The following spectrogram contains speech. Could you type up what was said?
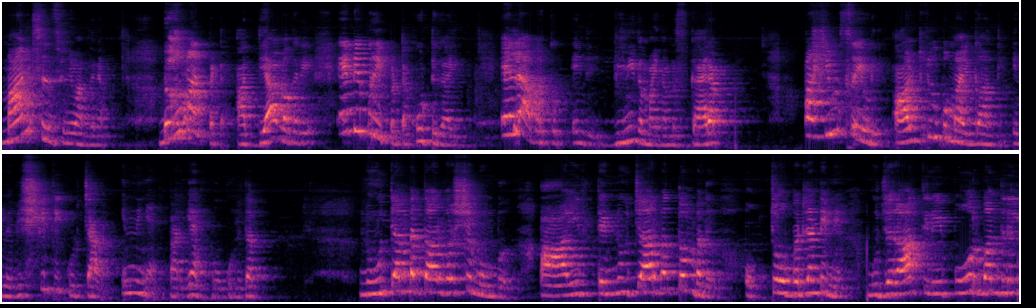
മാൻസൻസിന് വന്ദനം. ബഹുമാനപ്പെട്ട അധ്യാപകരെ എന്റെ പ്രിയപ്പെട്ട കൂട്ടുകാരി എല്ലാവർക്കും എന്റെ വിനീതമായ നമസ്കാരം. അഹിംസയുടെ ആൾരൂപമായ ഗാന്ധി എന്ന വിഷയത്തെക്കുറിച്ചാണ് ഇന്ന് ഞാൻ പറയാൻ പോകുന്നത്. നൂറ്റമ്പത്തി ആറ് വർഷം മുമ്പ് ആയിരത്തി എണ്ണൂറ്റി അറുപത്തി ഒമ്പത് ഒക്ടോബർ രണ്ടിന് ഗുജറാത്തിലെ പോർബന്ദറിൽ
